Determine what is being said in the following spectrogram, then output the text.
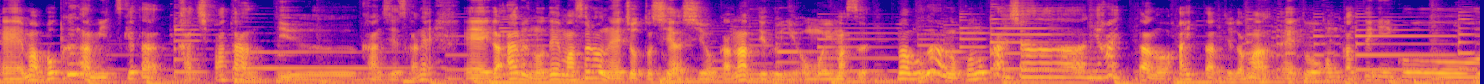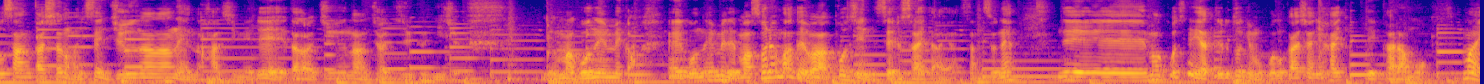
えー、まあ、僕が見つけた勝ちパターンっていう感じですかね、えー、があるので、まあ、それをね、ちょっとシェアしようかなっていうふうに思います。まあ、僕はあの、この会社に入ったの、入ったっていうか、まあ、えっ、ー、と、本格的にこう、参加したのが2017年の初めで、だから17、18、19、20、まあ5年目か。えー、5年目で、まあそれまでは個人でセールスライターやってたんですよね。で、まあ個人でやってる時もこの会社に入ってからも、まあ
